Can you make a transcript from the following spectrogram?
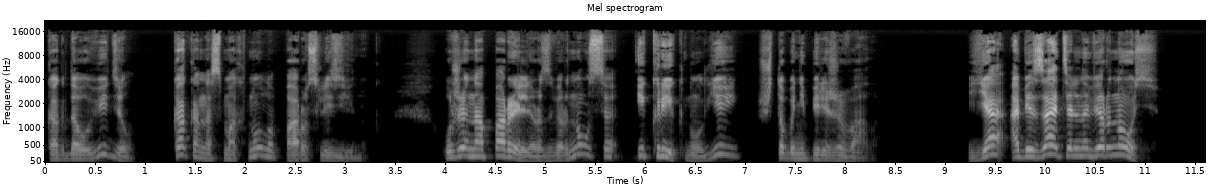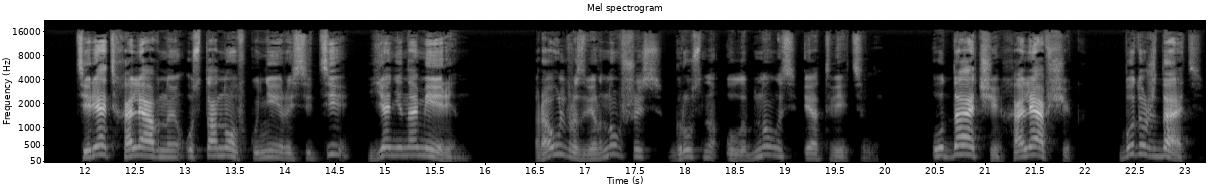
когда увидел, как она смахнула пару слезинок. Уже на парель развернулся и крикнул ей, чтобы не переживала. «Я обязательно вернусь! Терять халявную установку нейросети я не намерен!» Рауль, развернувшись, грустно улыбнулась и ответила. «Удачи, халявщик! Буду ждать.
